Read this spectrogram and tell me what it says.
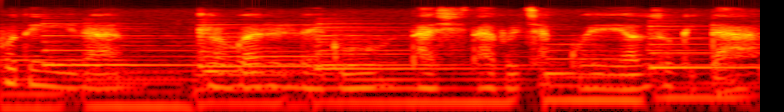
코딩이란 결과를 내고 다시 답을 찾고의 연속이다.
